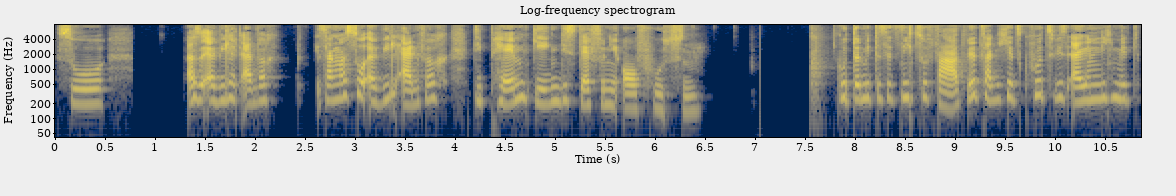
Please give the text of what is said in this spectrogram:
so, also er will halt einfach sagen wir so, er will einfach die Pam gegen die Stephanie aufhussen. Gut, damit das jetzt nicht zu fad wird, sage ich jetzt kurz, wie es eigentlich mit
